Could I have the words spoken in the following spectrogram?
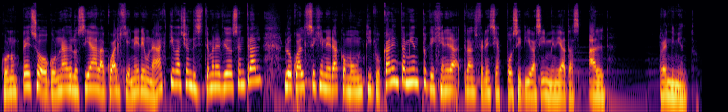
con un peso o con una velocidad a la cual genere una activación del sistema nervioso central, lo cual se genera como un tipo de calentamiento que genera transferencias positivas inmediatas al rendimiento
